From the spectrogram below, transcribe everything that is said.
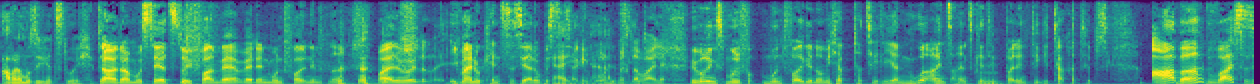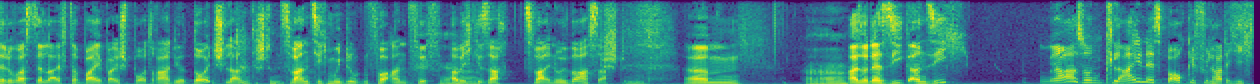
Aber da muss ich jetzt durch. Da, da musst du jetzt durchfahren, wer, wer den Mund voll nimmt, ne? Weil, ich meine, du kennst es ja, du bist Ja, es ja, ja, ja, gewohnt alles mittlerweile. Übrigens, Mund, voll genommen. Ich habe tatsächlich ja nur 1-1 getippt bei den Tiki-Taka-Tipps. Aber, du weißt es ja, du warst ja live dabei bei Sportradio Deutschland. Stimmt. 20 Minuten vor Anpfiff Ja. habe ich gesagt, 2-0 Barca. Stimmt. Ähm, also der Sieg an sich, ja, so ein kleines Bauchgefühl hatte ich. ich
